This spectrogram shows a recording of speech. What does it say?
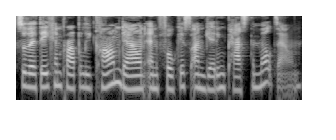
so that they can properly calm down and focus on getting past the meltdown.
